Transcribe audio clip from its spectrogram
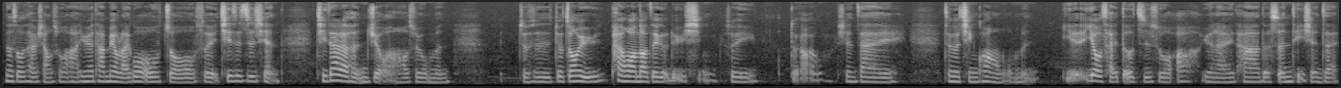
那时候才会想说啊，因为他没有来过欧洲，所以其实之前期待了很久，然后所以我们。就是，就终于盼望到这个旅行，所以，对啊，现在这个情况，我们也又才得知说啊，原来他的身体现在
